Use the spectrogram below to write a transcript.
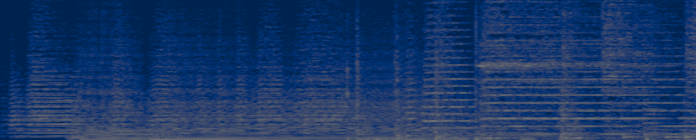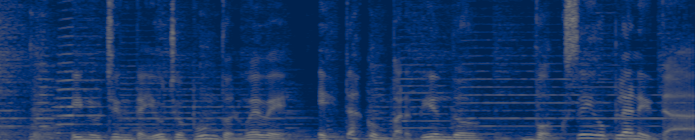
En 88.9 estás compartiendo Boxeo Planeta.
